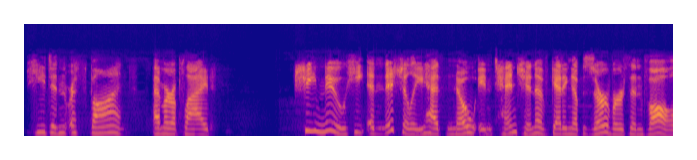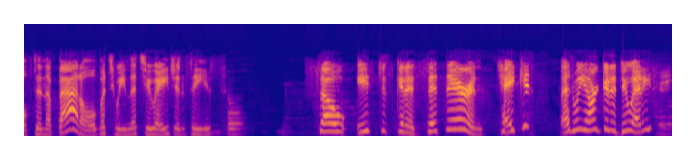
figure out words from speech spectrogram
He didn't respond, Emma replied. She knew he initially had no intention of getting observers involved in the battle between the two agencies. So he's just gonna sit there and take it, and we aren't gonna do anything?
